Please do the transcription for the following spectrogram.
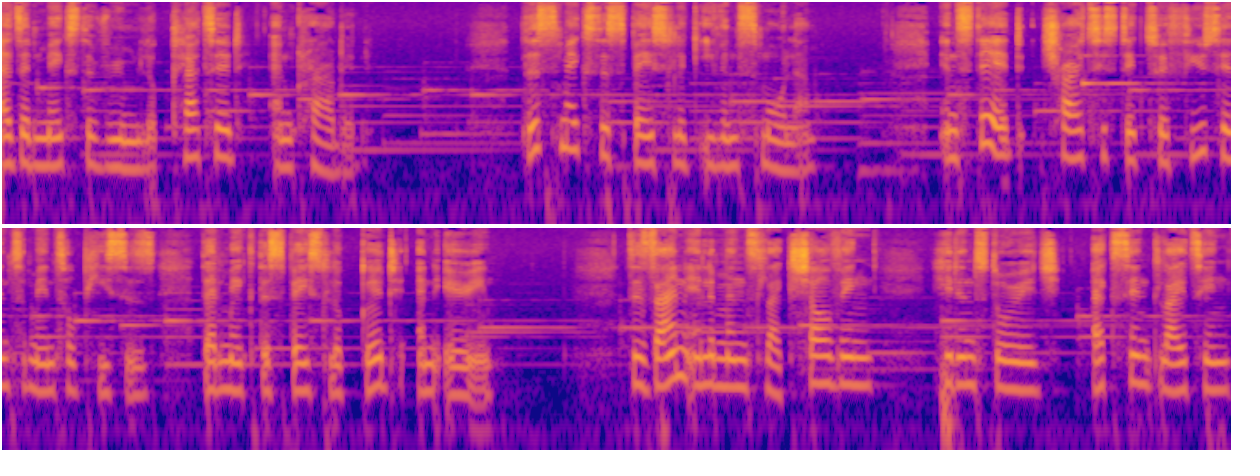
as it makes the room look cluttered and crowded. This makes the space look even smaller. Instead, try to stick to a few sentimental pieces that make the space look good and airy. Design elements like shelving, hidden storage, accent lighting,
